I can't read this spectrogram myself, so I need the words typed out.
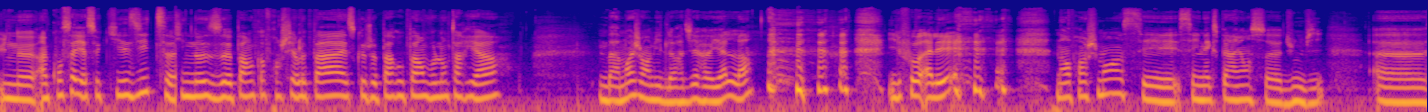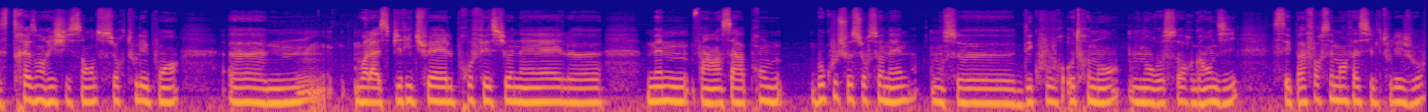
un conseil à ceux qui hésitent, qui n'osent pas encore franchir le pas. Est-ce que je pars ou pas en volontariat? Bah moi j'ai envie de leur dire euh, yalla, il faut aller. non franchement c'est une expérience d'une vie très enrichissante sur tous les points. voilà spirituel, professionnel, même enfin ça apprend beaucoup de choses sur soi-même, on se découvre autrement, on en ressort grandi. C'est pas forcément facile tous les jours,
